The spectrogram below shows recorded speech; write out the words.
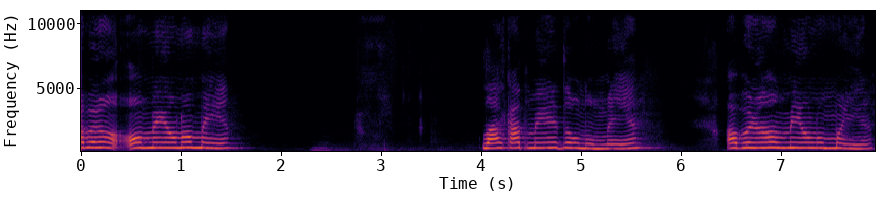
abone olmayı unutmayın. Like atmayı da unutmayın. Abone olmayı unutmayın.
